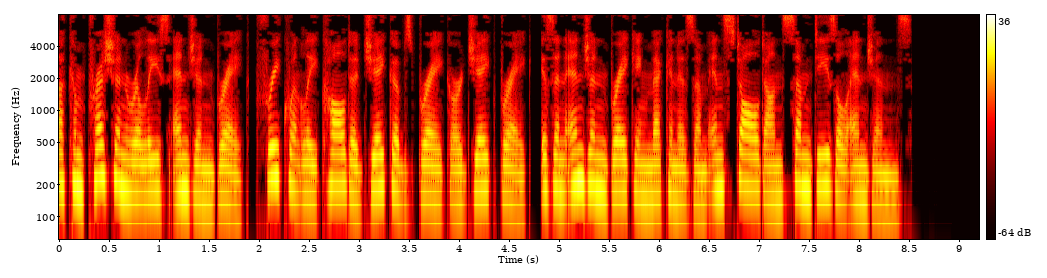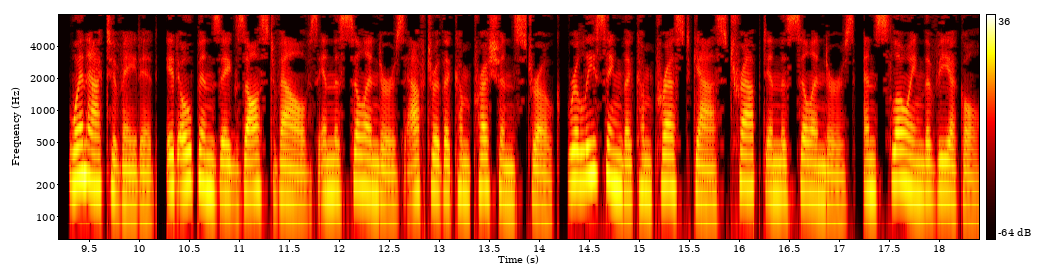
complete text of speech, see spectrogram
A compression release engine brake, frequently called a Jacobs brake or Jake brake, is an engine braking mechanism installed on some diesel engines. When activated, it opens exhaust valves in the cylinders after the compression stroke, releasing the compressed gas trapped in the cylinders, and slowing the vehicle.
